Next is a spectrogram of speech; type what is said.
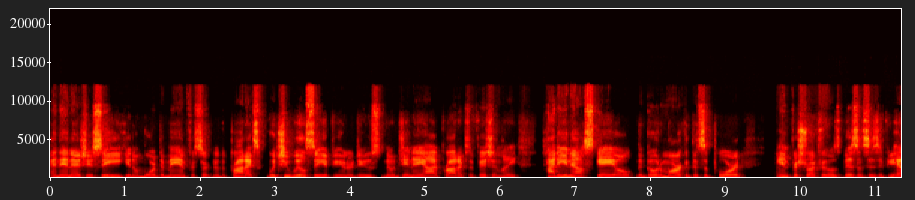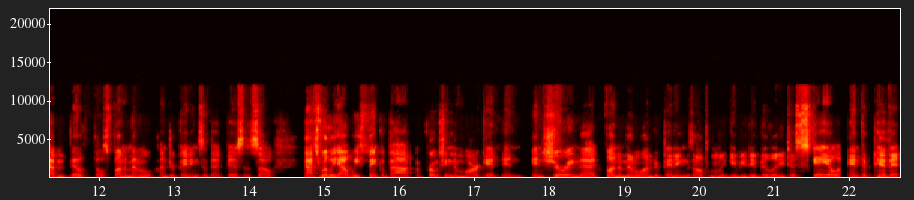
and then as you see you know more demand for certain of the products which you will see if you introduce you know gen ai products efficiently. How do you now scale the go to market the support infrastructure those businesses if you haven't built those fundamental underpinnings of that business? So that's really how we think about approaching the market and ensuring that fundamental underpinnings ultimately give you the ability to scale and to pivot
